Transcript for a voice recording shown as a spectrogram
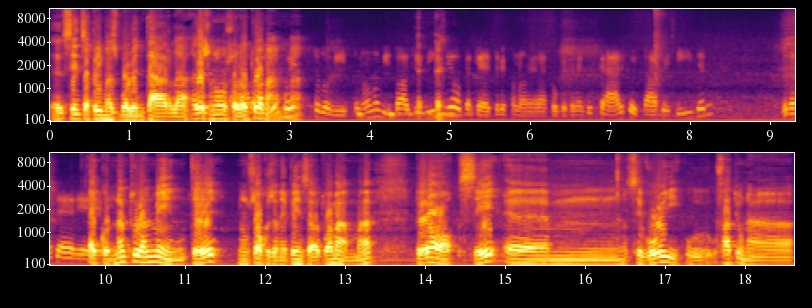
eh, senza prima sbollentarla. Adesso non lo so, la tua mamma. Questo l'ho visto, non ho visto altri video perché il telefono era completamente scarico, il tablet idem. Serie... Ecco, naturalmente, non so cosa ne pensa la tua mamma, però se, ehm, se voi uh, fate una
